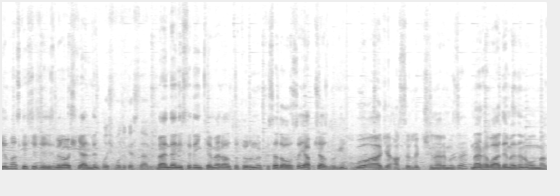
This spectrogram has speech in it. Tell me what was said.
Yılmaz Keçici, İzmir'e hoş geldin. Hoş bulduk Esra abi. Benden istediğin kemeraltı turunu kısa da olsa yapacağız bugün. Bu ağacı asırlık çınarımıza merhaba demeden olmaz.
